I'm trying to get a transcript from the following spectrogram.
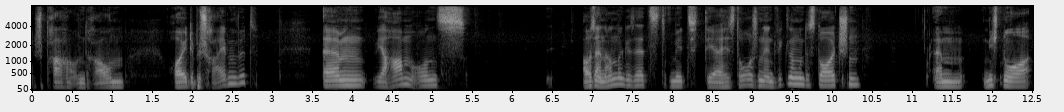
Sprache und Raum heute beschreiben wird. Ähm, wir haben uns auseinandergesetzt mit der historischen Entwicklung des Deutschen, ähm, nicht nur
